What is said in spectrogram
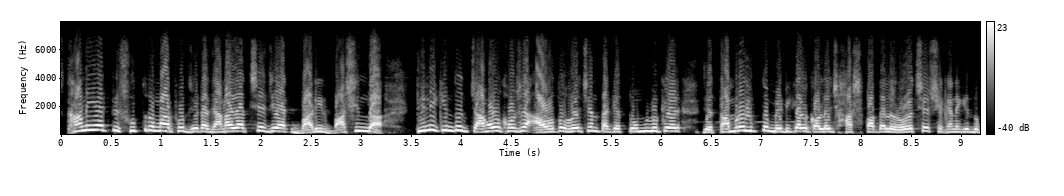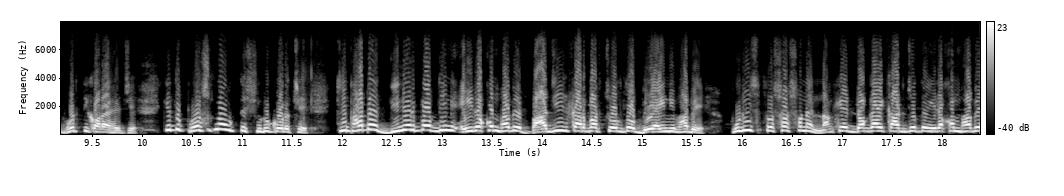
স্থানীয় একটি সূত্র মারফত যেটা জানা যাচ্ছে যে এক বাড়ির বাসিন্দা, তিনি কিন্তু চাঙল খসে আহত হয়েছেন। তাকে তমলুকের যে তাম্রলিপ্ত মেডিকেল কলেজ হাসপাতালে রয়েছে, সেখানে কিন্তু ভর্তি করা হয়েছে। কিন্তু প্রশ্ন উঠতে শুরু করেছে, কীভাবে দিনের পর দিন এইরকম ভাবে বাজির কারবার চলতো বেআইনি ভাবে পুলিশ প্রশাসনের নাকের ডগায় কার্যত এরকম ভাবে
